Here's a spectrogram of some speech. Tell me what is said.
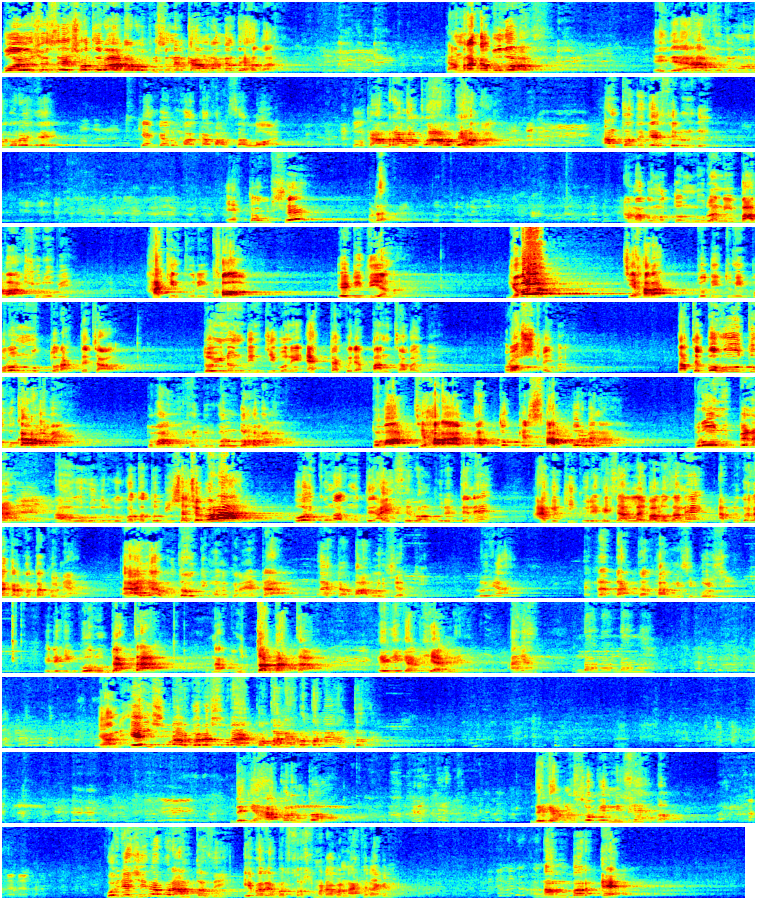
বয়স হয়েছে সতেরো, আঠারো, পিছনের কামরাঙ্গা দেখা যায়। কামরাঙ্গা বোঝস এই যে আর যদি মনে করে যে ক্যাঙ্গারু মার্কা পালসার লয়, তো কামরাঙ্গা তো আরও দেখা যায়। আন্তর্জাতিক যে? একটা উঠছে, ওটা আমাকে মতো নুরানি বাবা সুরবি হাকিমপুরি খ এডি দিয়ে না। যুবক, চেহারা যদি তুমি ব্রণ মুক্ত রাখতে চাও, দৈনন্দিন জীবনে একটা করে পান চাবাইবা, রস খাইবা। তাতে বহুত উপকার হবে। তোমার মুখে দুর্গন্ধ হবে না। তোমার চেহারায় বার্ধক্যের ছাপ পড়বে না। ব্রণ উঠবে না। আমাকে হুদুর্গ কথা তো বিশ্বাস হইব না। ওই কোনার মধ্যে আইসে রংপুরের টেনে। আগে কি করে খাইছে আল্লাহ ভালো জানে। আপনি এলাকার কথা কই না বুঝাউদি মনে করেন একটা একটা ভাব লইছে আর কি। লইয়া একটা ডাক্তার ফার্মেসি বইছে। এটা কি গরুর ডাক্তার না কুত্তার ডাক্তার? এদিকে আর খেয়াল নেই। আইয়া না না না না। এখন এই সুরার ঘরে সুরা কথা নেই কথা নেই, আনতে দেখি হা করেন তো। দেখি আপনার চোখের নিচে। কইরে সেরা পরে আনতাজেই এবারে আবার চশমাটা আবার নাকে রাখেন নাম্বার এক,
